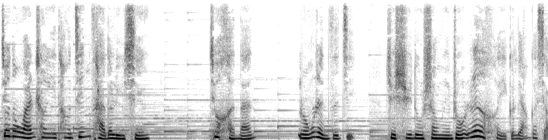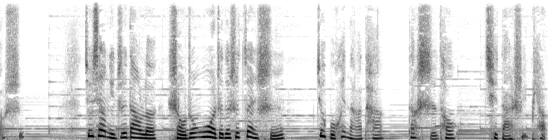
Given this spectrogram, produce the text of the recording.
就能完成一趟精彩的旅行，就很难容忍自己去虚度生命中任何一个两个小时。就像你知道了手中握着的是钻石，就不会拿它当石头去打水漂。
